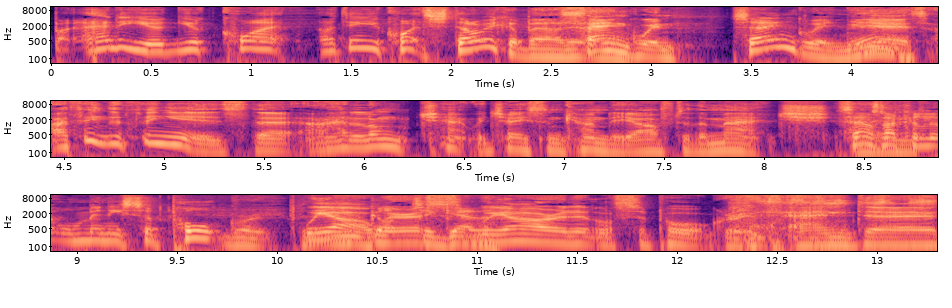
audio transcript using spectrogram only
but Andy, you're, you're quite. I think you're quite stoic about it. Sanguine. Sanguine. Yeah. Yes, I think the thing is that I had a long chat with Jason Cundy after the match. Sounds like a little mini support group. we are. got We're a, we are a little support group, and uh,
